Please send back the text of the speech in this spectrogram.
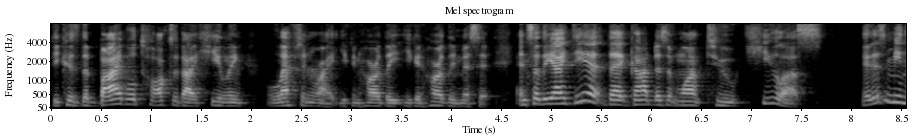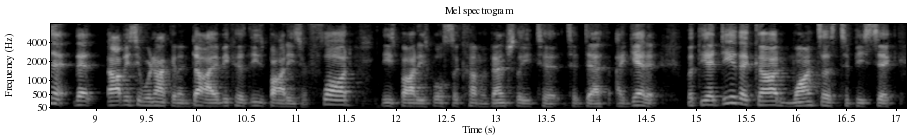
because the Bible talks about healing left and right. You can hardly, you can hardly miss it. And so the idea that God doesn't want to heal us It doesn't mean that that obviously we're not going to die because these bodies are flawed. These bodies will succumb eventually to, to death. I get it. But the idea that God wants us to be sick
